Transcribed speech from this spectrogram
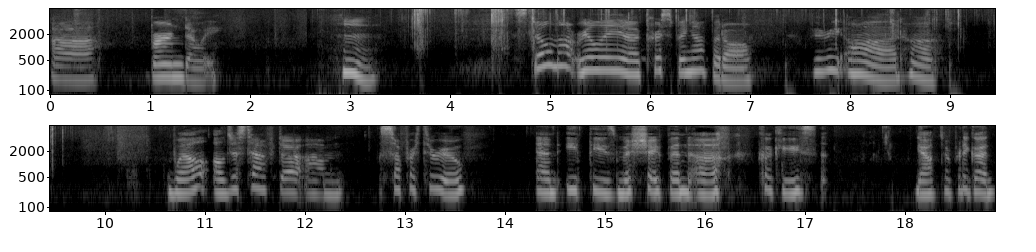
uh, burned doughy. Hmm. Still not really uh, crisping up at all. Very odd, huh? Well, I'll just have to um, suffer through and eat these misshapen uh, cookies. Yeah, they're pretty good.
